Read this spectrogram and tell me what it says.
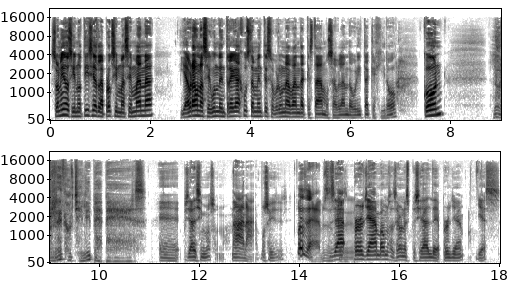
sonidos y noticias la próxima semana y habrá una segunda entrega justamente sobre una banda que estábamos hablando ahorita que giró con los Red Hot Chili Peppers. Eh, pues ya decimos o no. Nah, nah, pues sí. sí. Pues ya, pues es ya, Pearl Jam, vamos a hacer un especial de Pearl Jam. Yes.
